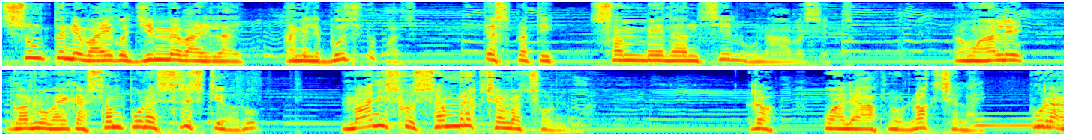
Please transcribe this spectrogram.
सुम्पिने भएको जिम्मेवारीलाई हामीले बुझ्नुपर्छ। त्यसप्रति संवेदनशील हुन आवश्यक छ। र उहाँले गर्नुभएका सम्पूर्ण सृष्टिहरू मानिसको संरक्षणमा छोड्नुभयो। र उहाँले आफ्नो लक्ष्यलाई पूरा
